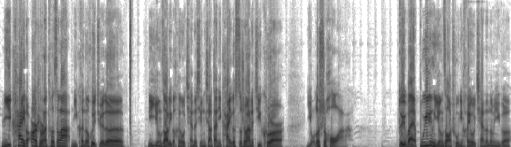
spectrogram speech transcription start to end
你开一个二十万特斯拉，你可能会觉得，你营造了一个很有钱的形象。但你看一个四十万的极客，有的时候啊，对外不一定营造出你很有钱的那么一个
